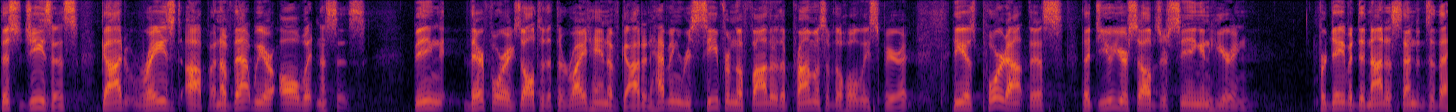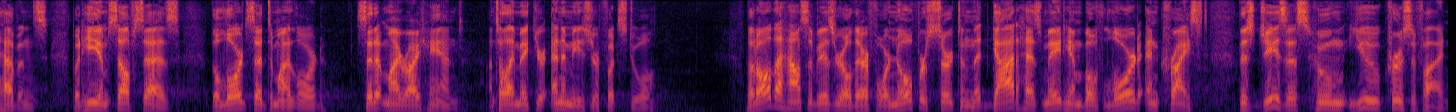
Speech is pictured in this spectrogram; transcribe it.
This Jesus God raised up, and of that we are all witnesses. Being therefore exalted at the right hand of God, and having received from the Father the promise of the Holy Spirit, he has poured out this that you yourselves are seeing and hearing. For David did not ascend into the heavens, but he himself says, The Lord said to my Lord, Sit at my right hand until I make your enemies your footstool. Let all the house of Israel, therefore, know for certain that God has made him both Lord and Christ, this Jesus whom you crucified.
